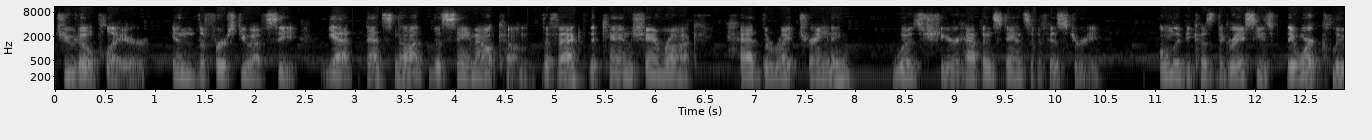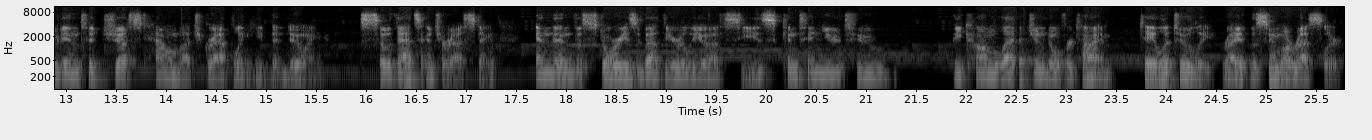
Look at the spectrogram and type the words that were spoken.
judo player in the first UFC. Yeah, that's not the same outcome. The fact that Ken Shamrock had the right training was sheer happenstance of history, only because the Gracies, they weren't clued into just how much grappling he'd been doing. So that's interesting. And then the stories about the early UFCs continue to become legend over time. Taya Lotuli, right? The sumo wrestler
